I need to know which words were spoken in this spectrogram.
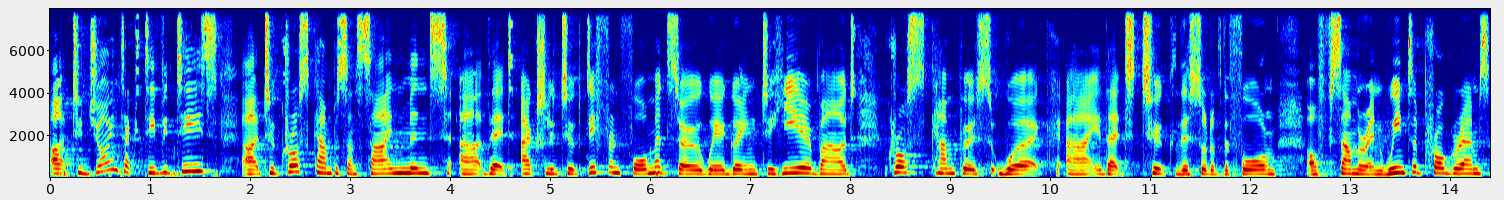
uh, to joint activities, uh, to cross-campus assignments uh, that actually took different formats. So we're going to hear about cross-campus work uh, that took the sort of the form of summer and winter programs.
